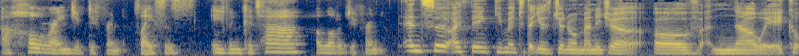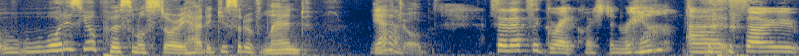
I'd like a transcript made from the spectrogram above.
a whole range of different places, even Qatar, a lot of different. And so I think you mentioned that you're the general manager of NAWIC. What is your personal story? How did you sort of land in yeah. the job? So that's a great question, Ria. Uh, so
